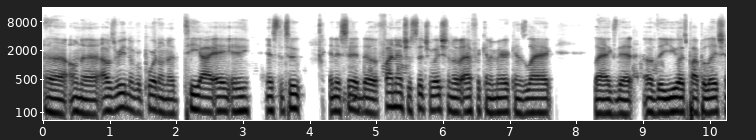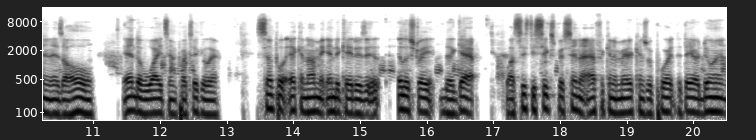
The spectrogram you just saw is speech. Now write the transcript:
uh, on the I was reading a report on the TIAA Institute, and it said the financial situation of African Americans lag lags that of the U.S. population as a whole, and of whites in particular. Simple economic indicators illustrate the gap. While 66% of African Americans report that they are doing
